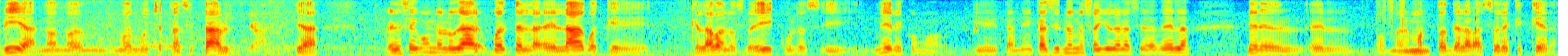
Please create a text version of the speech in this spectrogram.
vía, no, no, no, es mucho transitable. Ya. ya. En segundo lugar, vuelta el, agua que, lavan los vehículos y mire como y también casi no nos ayuda la ciudadela, mire el, el, montón de la basura que queda.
